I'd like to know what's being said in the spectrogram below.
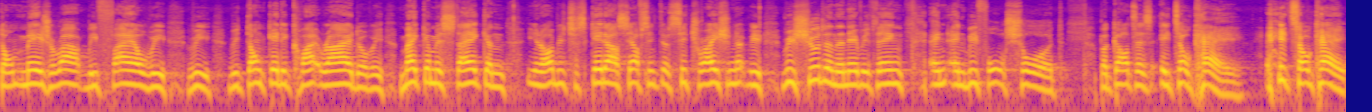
don't measure up, we fail, we, we, we don't get it quite right, or we make a mistake, and you know, we just get ourselves into a situation that we, we shouldn't and everything, and, and we fall short. But God says, it's okay. It's okay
